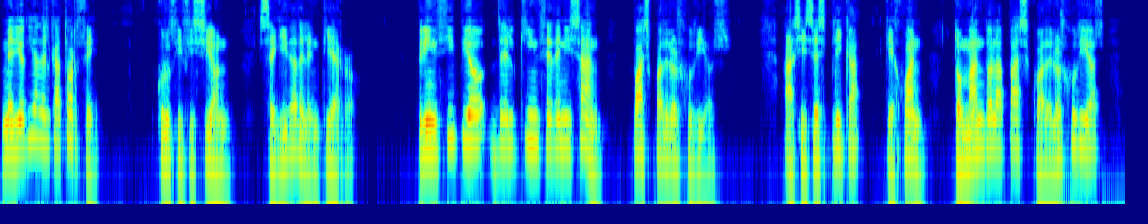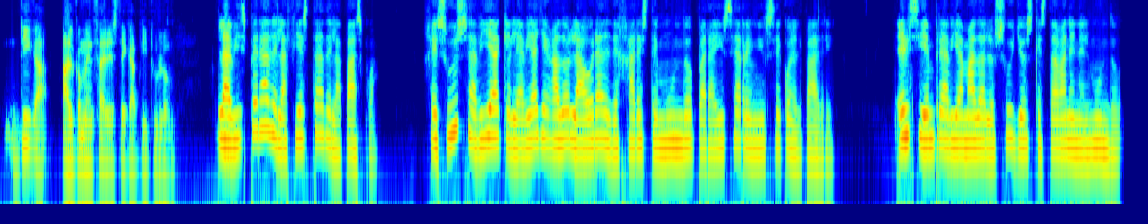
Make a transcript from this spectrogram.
Mediodía del 14, crucifixión, seguida del entierro. Principio del 15 de Nisan, Pascua de los judíos. Así se explica que Juan, tomando la Pascua de los judíos, diga al comenzar este capítulo La víspera de la fiesta de la Pascua. Jesús sabía que le había llegado la hora de dejar este mundo para irse a reunirse con el Padre. Él siempre había amado a los suyos que estaban en el mundo,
